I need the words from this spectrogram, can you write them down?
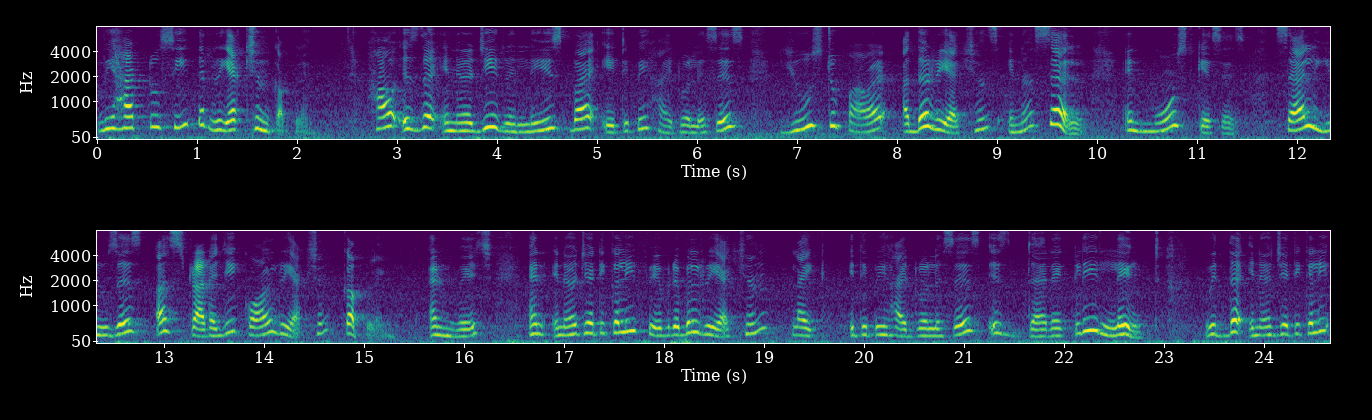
we have to see the reaction coupling. How is the energy released by ATP hydrolysis used to power other reactions in a cell? In most cases cell uses a strategy called reaction coupling in which an energetically favorable reaction like ATP hydrolysis is directly linked with the energetically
